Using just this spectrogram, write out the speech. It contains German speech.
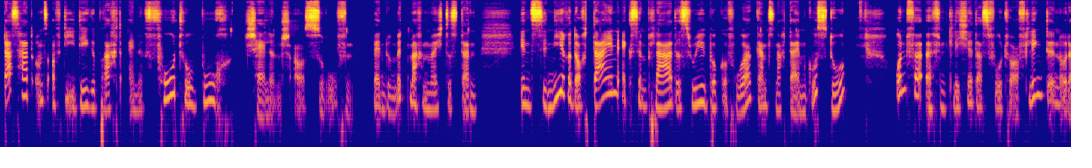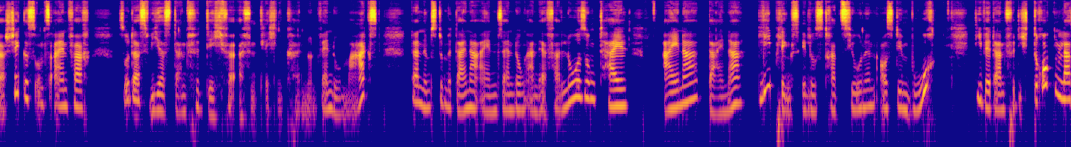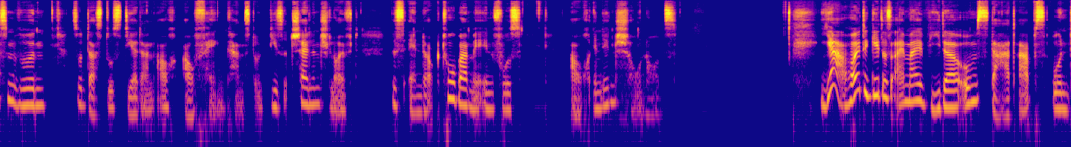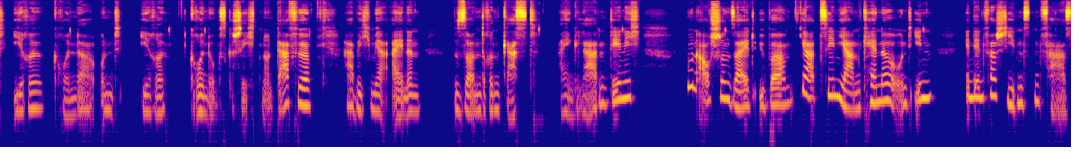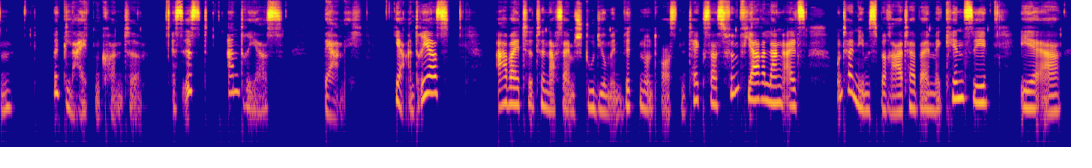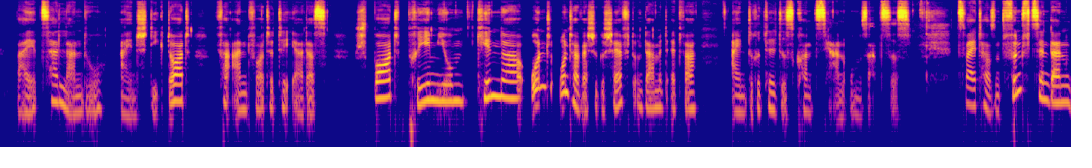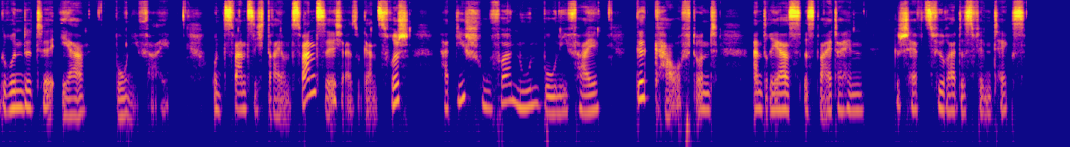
das hat uns auf die Idee gebracht, eine Fotobuch-Challenge auszurufen wenn du mitmachen möchtest, dann inszeniere doch dein Exemplar des Real Book of Work ganz nach deinem Gusto und veröffentliche das Foto auf LinkedIn oder schick es uns einfach, so dass wir es dann für dich veröffentlichen können. Und wenn du magst, dann nimmst du mit deiner Einsendung an der Verlosung teil einer deiner Lieblingsillustrationen aus dem Buch, die wir dann für dich drucken lassen würden, so dass du es dir dann auch aufhängen kannst. Und diese Challenge läuft bis Ende Oktober. Mehr Infos auch in den Show Notes. Ja, heute geht es einmal wieder um Startups und ihre Gründer und ihre Gründungsgeschichten. Und dafür habe ich mir einen besonderen Gast eingeladen, den ich nun auch schon seit über ja, zehn Jahren kenne und ihn in den verschiedensten Phasen begleiten konnte. Es ist Andreas Bermich. Ja, Andreas arbeitete nach seinem Studium in Witten und Austin, Texas, fünf Jahre lang als Unternehmensberater bei McKinsey, ehe er bei Zalando einstieg. Dort verantwortete er das Sport, Premium, Kinder- und Unterwäschegeschäft und damit etwa ein Drittel des Konzernumsatzes. 2015 dann gründete er Bonify. Und 2023, also ganz frisch, hat die Schufa nun Bonify gekauft. Und Andreas ist weiterhin Geschäftsführer des Fintechs,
